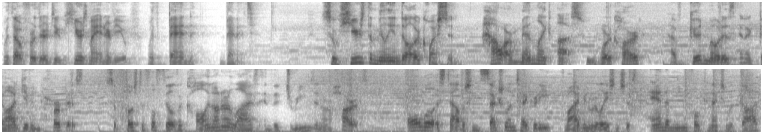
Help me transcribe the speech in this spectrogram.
Without further ado, here's my interview with Ben Bennett. So here's the million dollar question How are men like us who work hard, have good motives, and a God given purpose supposed to fulfill the calling on our lives and the dreams in our hearts, all while establishing sexual integrity, thriving relationships, and a meaningful connection with God?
